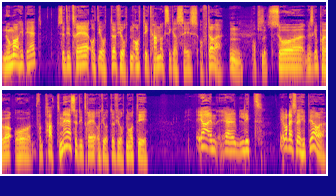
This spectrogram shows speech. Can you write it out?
nummerhyppighet. 73, 88, 14, 80 kan nok sikkert sies oftere. Mm, absolutt. Så vi skal prøve å få tatt med 73, 88, 14, 80 Ja, en, eh, litt var rett og slett hyppigere.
